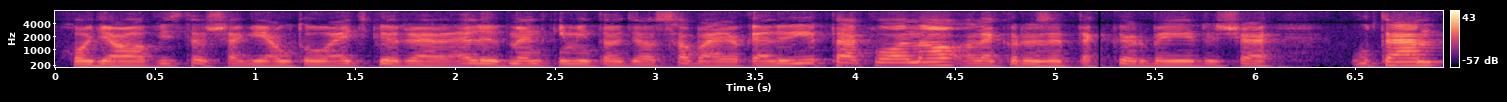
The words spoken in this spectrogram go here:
hogy a biztonsági autó egy körrel előbb ment ki, mint ahogy a szabályok előírták volna, a lekörözöttek körbeérése után.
